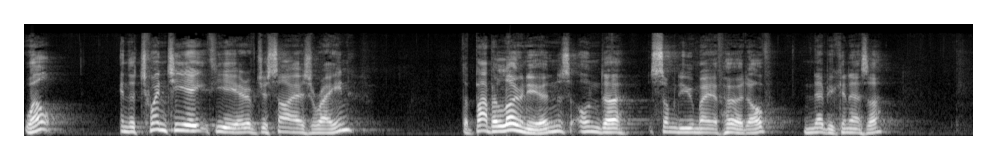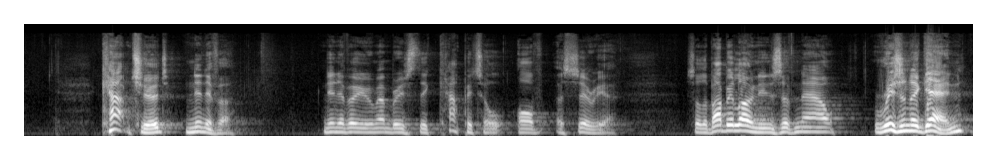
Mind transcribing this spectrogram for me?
Well, in the 28th year of Josiah's reign, the Babylonians, under somebody you may have heard of, Nebuchadnezzar, captured Nineveh. Nineveh, you remember, is the capital of Assyria. So the Babylonians have now risen again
